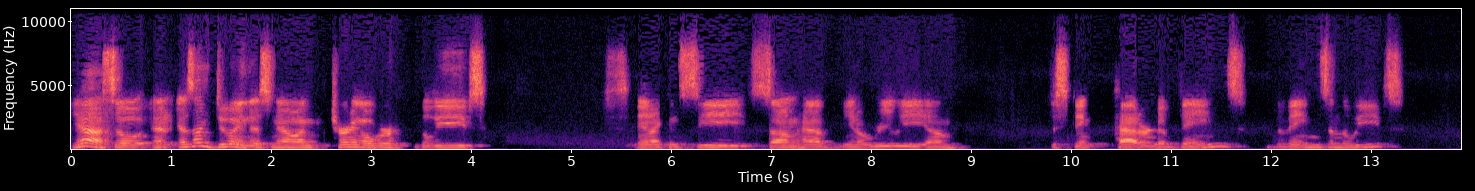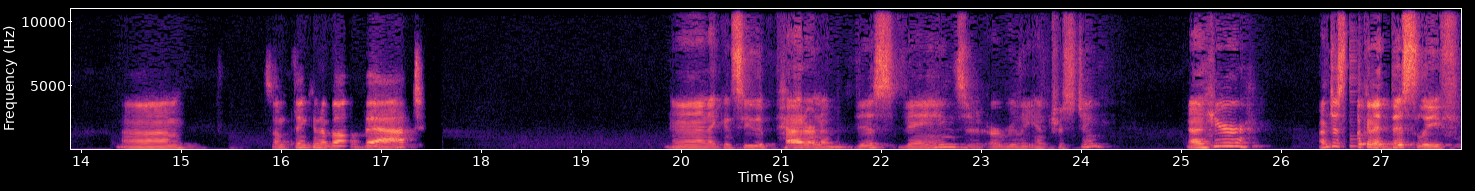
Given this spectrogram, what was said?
yeah, so and as I'm doing this now, I'm turning over the leaves and I can see some have, you know, really um, distinct pattern of veins, the veins in the leaves. Um, so I'm thinking about that. And I can see the pattern of this veins are, are really interesting. Now here, I'm just looking at this leaf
